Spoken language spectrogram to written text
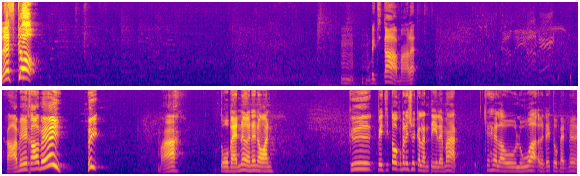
let's go อืมเบจิต้ามาแล้ว ขาเมขาเมเฮ้ย มา ตัวแบนเนอร์แน่นอน คือเปจิโต้ก็ไม่ได้ช่วยการันตีอะไรมาก แค่ให้เรารู้ว่าเออได้ตัวแบนเนอร์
